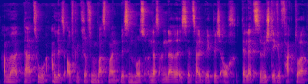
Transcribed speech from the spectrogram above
haben wir dazu alles aufgegriffen, was man wissen muss. Und das andere ist jetzt halt wirklich auch der letzte wichtige Faktor.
